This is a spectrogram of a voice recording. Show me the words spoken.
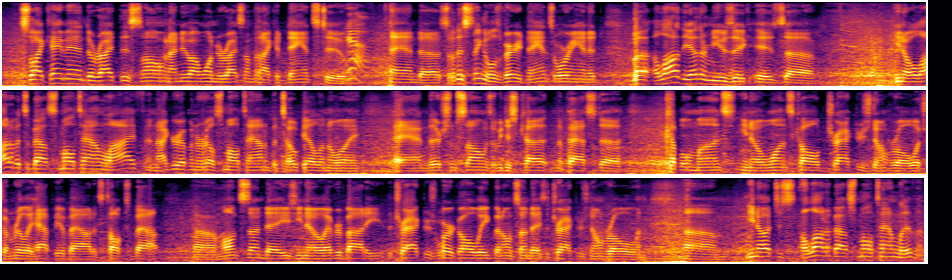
so I came in to write this song, and I knew I wanted to write something I could dance to. Yeah. And uh, so this single is very dance oriented, but a lot of the other music is, uh, you know, a lot of it's about small town life. And I grew up in a real small town in Patoka, Illinois, and there's some songs that we just cut in the past uh, couple of months. You know, one's called "Tractors Don't Roll," which I'm really happy about. It talks about um, on Sundays, you know, everybody the tractors work all week, but on Sundays the tractors don't roll, and um, you know, it's just a lot about small town living.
